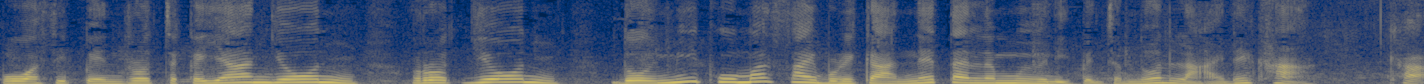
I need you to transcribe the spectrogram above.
บ่ว่าสิเป็นรถจักรยานยนต์ รถยนต์ โดยมีผู้มาใช้บริการในแต่ละมือนี่เป็นจำนวนหลายได้ค่ะ ค่ะ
